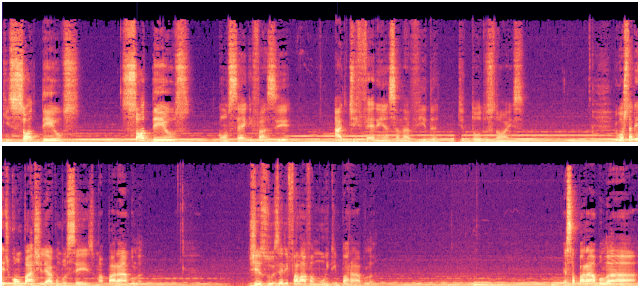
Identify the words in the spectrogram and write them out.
que só Deus, só Deus consegue fazer a diferença na vida de todos nós. Eu gostaria de compartilhar com vocês uma parábola. Jesus ele falava muito em parábola. Essa parábola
